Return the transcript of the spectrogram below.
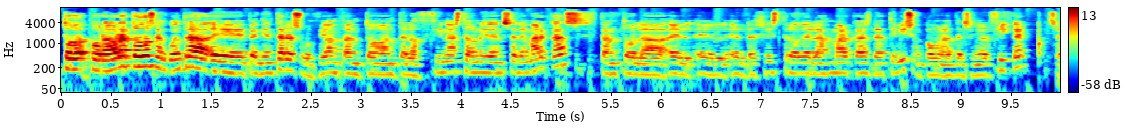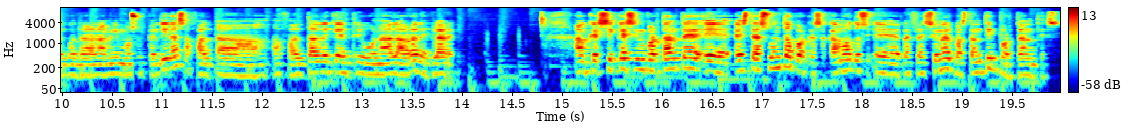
por ahora todo se encuentra eh, pendiente de resolución, tanto ante la Oficina Estadounidense de Marcas, tanto el, registro de las marcas de Activision como las del señor Ficker se encuentran ahora mismo suspendidas a falta, a falta de que el tribunal ahora declare aunque sí que es importante eh, este asunto porque sacamos dos eh, reflexiones bastante importantes.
